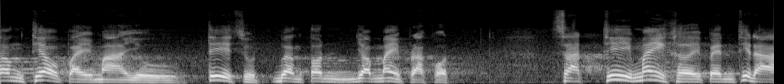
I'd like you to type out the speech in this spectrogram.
ท่องเที่ยวไปมาอยู่ที่สุดเบื้องต้นย่อมไม่ปรากฏ สัตว์ที่ไม่เคยเป็นทิดา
